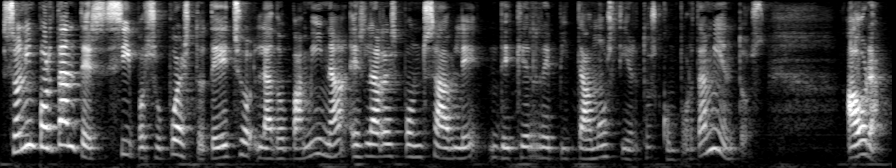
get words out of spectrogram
¿son importantes? Sí, por supuesto. De hecho, la dopamina es la responsable de que repitamos ciertos comportamientos. Ahora,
